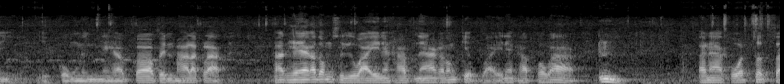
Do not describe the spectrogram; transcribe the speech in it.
นี่ อีกองหนึ่งนะครับ ก็เป็นพระหลักๆพระแท้ก็ต้องซื้อไว้นะครับ นะ ก็ต้องเก็บไว้นะครับ เพราะว่าอนาคตสดใส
